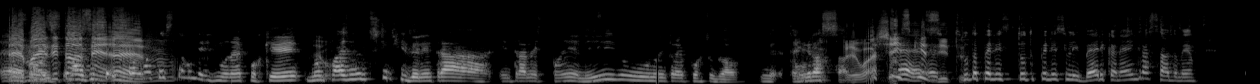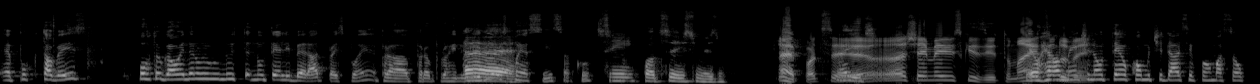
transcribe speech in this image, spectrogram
É, É, mas então, isso- assim, isso é, é uma questão mesmo, né? Porque não Eu- faz muito sentido ele entrar, entrar na Espanha ali e não, não entrar em Portugal. Tá engraçado. Eu achei É, é, esquisito. tudo, a península, tudo Península Ibérica, né? É engraçado mesmo. É porque talvez Portugal ainda não, não, não tenha liberado pra Espanha, pra, pra, pro Reino Unido, e a É. Espanha sim, sacou? Sim, pode ser isso mesmo. É, pode ser. É eu achei meio esquisito, mas Eu tudo realmente bem. não tenho como te dar essa informação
